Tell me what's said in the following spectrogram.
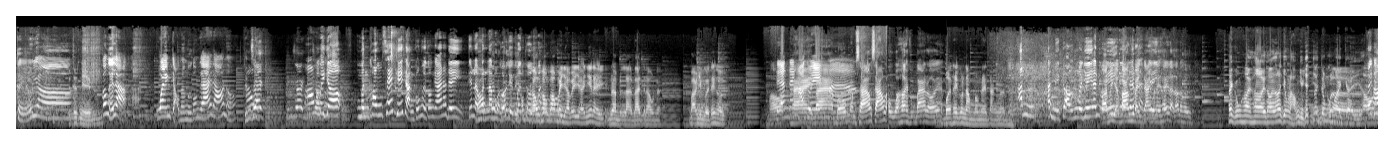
kiểu uh, trách nhiệm. có nghĩa là quan trọng là người con gái đó nữa. Chính xác Chính xác. Không bây giờ mình không xét khía cạnh của người con gái đó đi. Cái là Không, mình làm nếu một câu chuyện vậy bình không thường không không không bây giờ bây giờ như thế này là mình làm lại từ đầu nè bao nhiêu người thấy hư một, Thì anh đang hai, ba, bốn, năm, sáu. Sáu là qua hai phần ba rồi. Mới thấy có năm hôm nay tăng lên rồi. Anh anh bị cận mà duy anh Rồi bây giờ bao nhiêu bạn trai bên đây thấy là đó là hư thấy cũng hơi hơi thôi nói chung là không chịu trách nhiệm Nói chung cũng là- hơi kỳ thôi. Nói chung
